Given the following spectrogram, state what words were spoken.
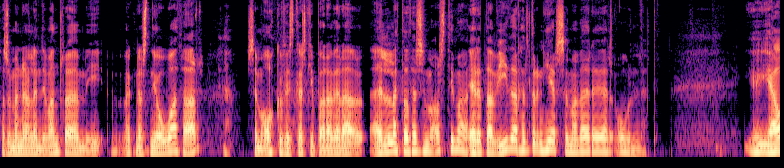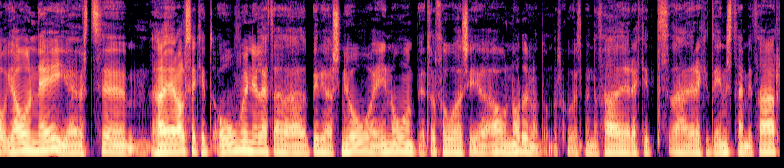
þar sem mennir að lendi vandræðum í, vegna snjóa þar sem okkur finnst kannski bara að vera eðlilegt á þessum ástíma. Er þetta víðar heldur en hér sem að verið er óvinnilegt? Já, já og nei. Veist, það er alls ekkit óvinnilegt að, að byrja að snjóa í nóvambir þó að sé á Norðurlandunum. Sko. Það er ekkit, ekkit einstæmi þar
